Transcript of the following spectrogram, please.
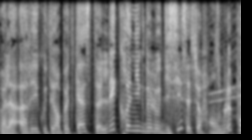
Voilà, à réécouter en podcast les chroniques de l'Odyssée, c'est sur francebleu.fr.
